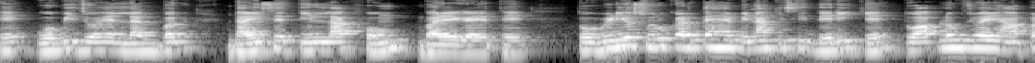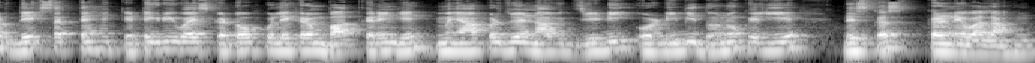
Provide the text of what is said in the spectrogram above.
थे, वो भी जो है लगभग ढाई से तीन लाख फॉर्म भरे गए थे। तो वीडियो शुरू करते हैं बिना किसी देरी के। तो आप लोग जो है यहाँ पर देख सकते हैं कैटेगरी वाइज कट ऑफ़ को लेकर हम बात करेंगे। मैं यहाँ पर जो है नाविक जीडी और डीबी दोनों के लिए डिस्कस करने वाला हूँ।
